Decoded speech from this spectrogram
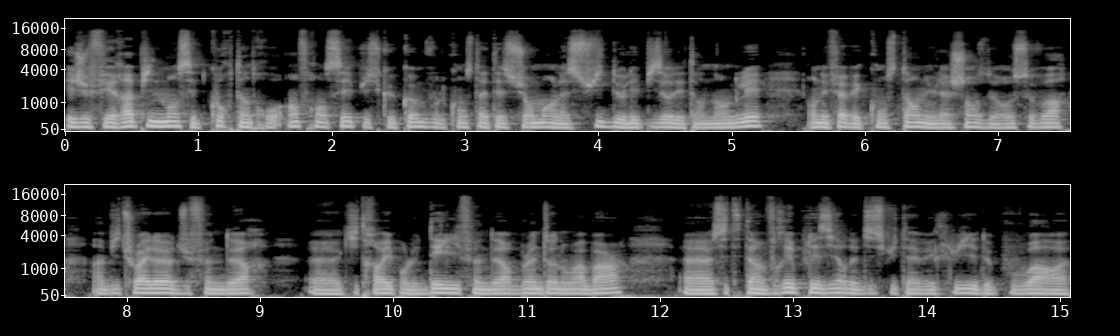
Et je fais rapidement cette courte intro en français puisque comme vous le constatez sûrement, la suite de l'épisode est en anglais. En effet, avec Constant, on a eu la chance de recevoir un beatwriter du Thunder euh, qui travaille pour le Daily Thunder, Brandon Wabar. Euh, C'était un vrai plaisir de discuter avec lui et de pouvoir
